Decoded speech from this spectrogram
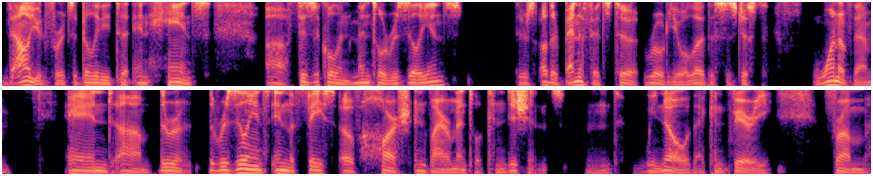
valued for its ability to enhance uh, physical and mental resilience. There's other benefits to rhodiola. This is just one of them. And um, the the resilience in the face of harsh environmental conditions, and we know that can vary from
